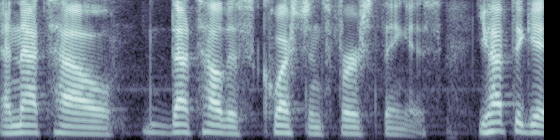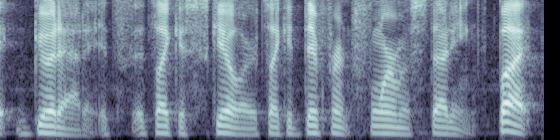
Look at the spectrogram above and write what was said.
and that's how that's how this questions first thing is. You have to get good at it. It's it's like a skill or it's like a different form of studying. But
